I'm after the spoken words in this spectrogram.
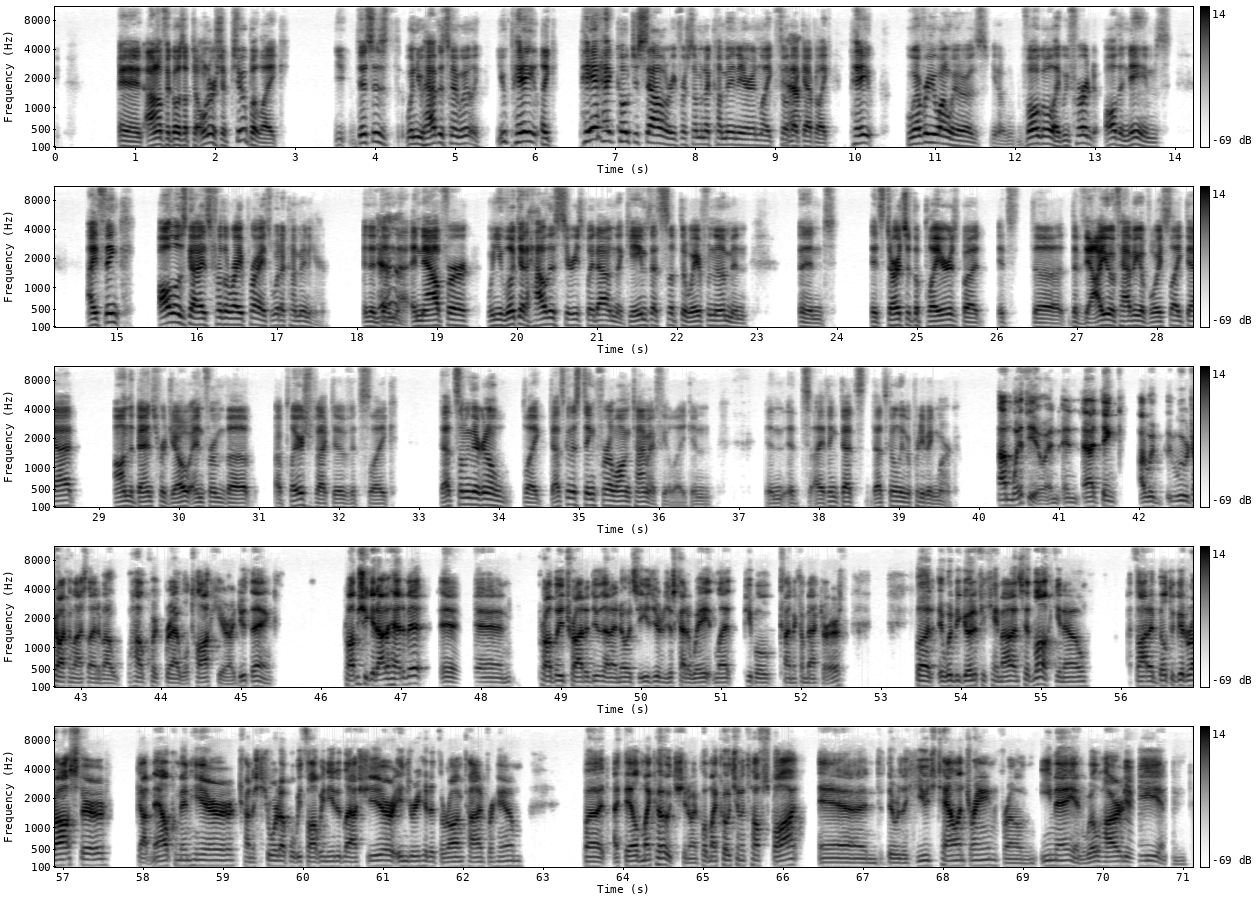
and I don't know if it goes up to ownership too, but like you, this is when you have this kind of like you pay like pay a head coach's salary for someone to come in here and like fill yeah. that gap or like pay whoever you want, whether it was, you know, Vogel, like we've heard all the names. I think all those guys for the right price would have come in here and had yeah. done that. And now for when you look at how this series played out and the games that slipped away from them and and it starts with the players, but it's the the value of having a voice like that on the bench for Joe and from the a player's perspective, it's like that's something they're gonna like that's gonna sting for a long time, I feel like. And and it's I think that's that's gonna leave a pretty big mark. I'm with you, and and I think I would. We were talking last night about how quick Brad will talk here. I do think probably should get out ahead of it and, and probably try to do that. I know it's easier to just kind of wait and let people kind of come back to earth, but it would be good if he came out and said, "Look, you know, I thought I built a good roster. Got Malcolm in here, kind of shored up what we thought we needed last year. Injury hit at the wrong time for him, but I failed my coach. You know, I put my coach in a tough spot." and there was a huge talent drain from Ime and Will Hardy and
